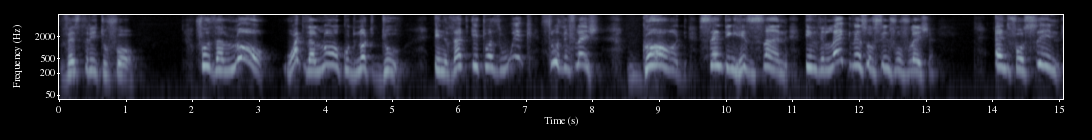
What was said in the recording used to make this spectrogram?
verse 3 to 4. For the law what the law could not do, in that it was weak through the flesh. God sending his Son in the likeness of sinful flesh, and for sin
